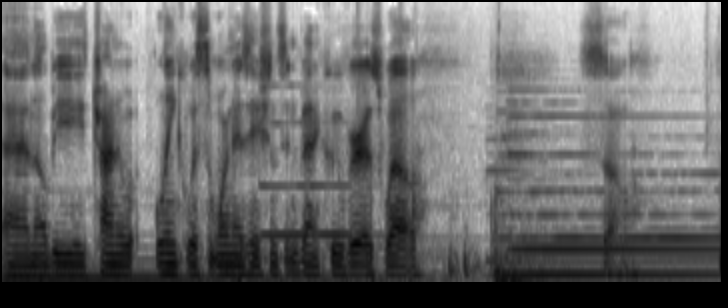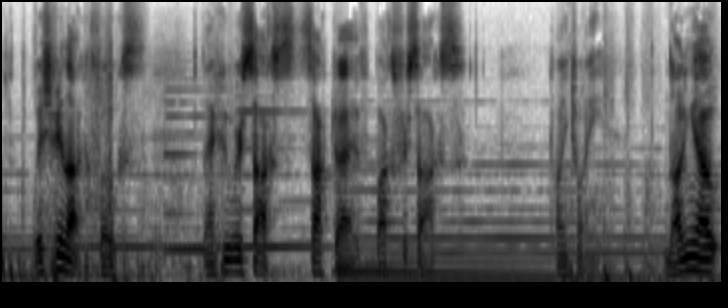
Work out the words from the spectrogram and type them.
And I'll be trying to link with some organizations in Vancouver as well. So, wish me luck, folks. Vancouver Socks Sock Drive, Box for Socks, 2020. Logging out.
